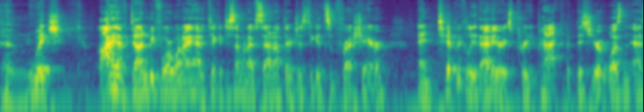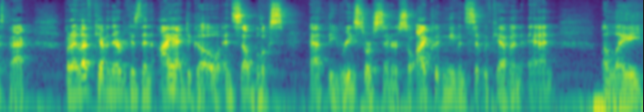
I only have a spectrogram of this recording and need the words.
and which I have done before when I had a ticket to someone. I've sat out there just to get some fresh air, and typically that area is pretty packed. But this year it wasn't as packed. But I left Kevin there because then I had to go and sell books at the resource center, so I couldn't even sit with Kevin and allay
